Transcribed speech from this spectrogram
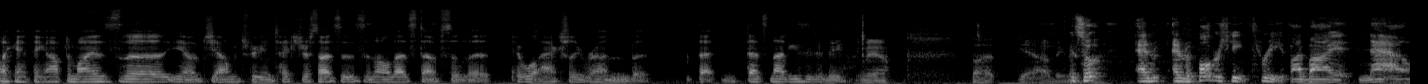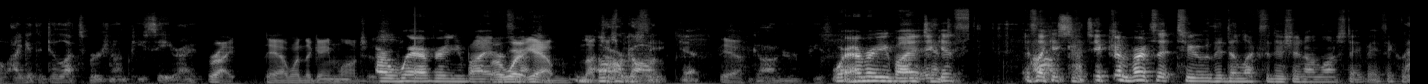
like anything, optimize the you know geometry and texture sizes and all that stuff so that it will actually run. But that that's not easy to do. Yeah. But yeah, I mean, And so, and and with Baldur's Gate three, if I buy it now, I get the deluxe version on PC, right? right. Yeah, when the game launches. Or wherever you buy it. Or where, not- yeah, not Or- just or PC. GOG. Yeah, yeah, GOG or PC. wherever you buy it, it gets. It's Oh, like it, oh, so it converts it to the deluxe edition on launch day, basically,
